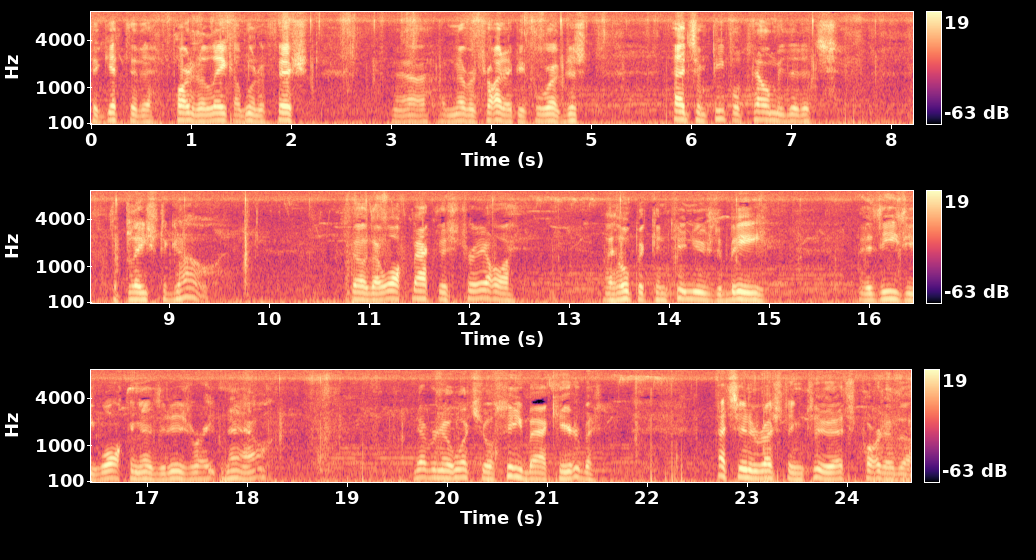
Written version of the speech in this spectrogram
to get to the part of the lake I'm going to fish. Uh, I've never tried it before. I've just had some people tell me that it's the place to go. So as I walk back this trail, I, I hope it continues to be as easy walking as it is right now. Never know what you'll see back here, but that's interesting too. That's part of the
